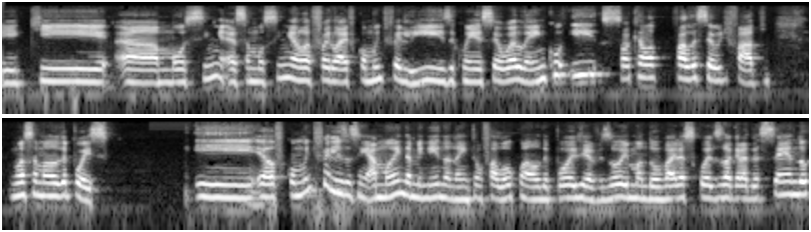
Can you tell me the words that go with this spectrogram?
E que a mocinha, essa mocinha, ela foi lá e ficou muito feliz e conheceu o elenco, e só que ela faleceu de fato uma semana depois. E ela ficou muito feliz, assim, a mãe da menina, né, então falou com ela depois e avisou e mandou várias coisas agradecendo,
